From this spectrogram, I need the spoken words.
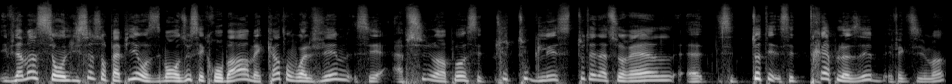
évidemment, si on lit ça sur papier, on se dit, mon Dieu, c'est crowbar, mais quand on voit le film, c'est absolument pas. C'est tout, tout glisse, tout est naturel, euh, c'est tout est- c'est très plausible, effectivement.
